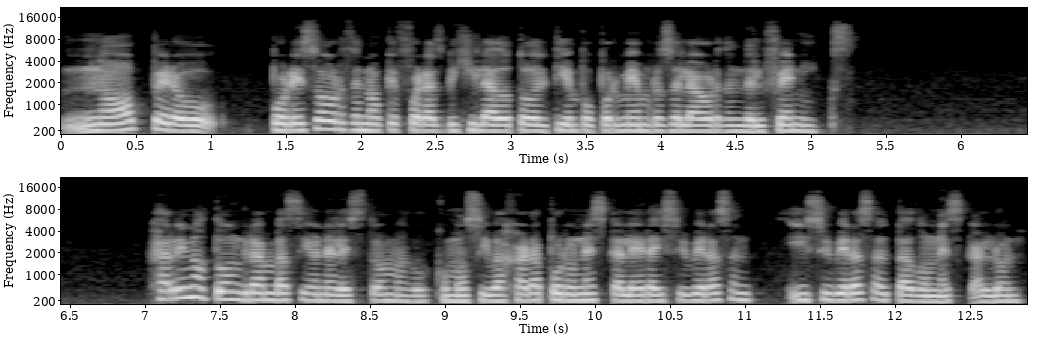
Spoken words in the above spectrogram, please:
no, pero por eso ordenó que fueras vigilado todo el tiempo por miembros de la Orden del Fénix. Harry notó un gran vacío en el estómago, como si bajara por una escalera y hubiera, y se hubiera saltado un escalón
